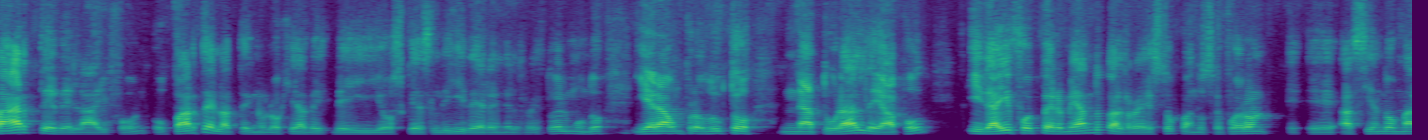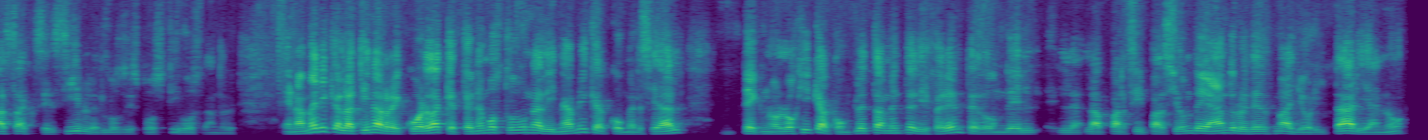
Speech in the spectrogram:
parte del iPhone o parte de la tecnología de, iOS, que es líder en el resto del mundo, y era un producto natural de Apple, y de ahí fue permeando al resto cuando se fueron eh, eh, haciendo más accesibles los dispositivos Android. En América Latina recuerda que tenemos toda una dinámica comercial tecnológica completamente diferente, donde la, participación de Android es mayoritaria, ¿no?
